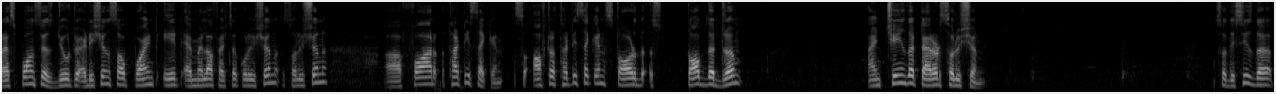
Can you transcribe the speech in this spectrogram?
responses due to additions of 0.8 ml of acetylcholine solution uh, for 30 second. So, after 30 seconds stop the, stop the drum and change the Tyrode solution. So, this is the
